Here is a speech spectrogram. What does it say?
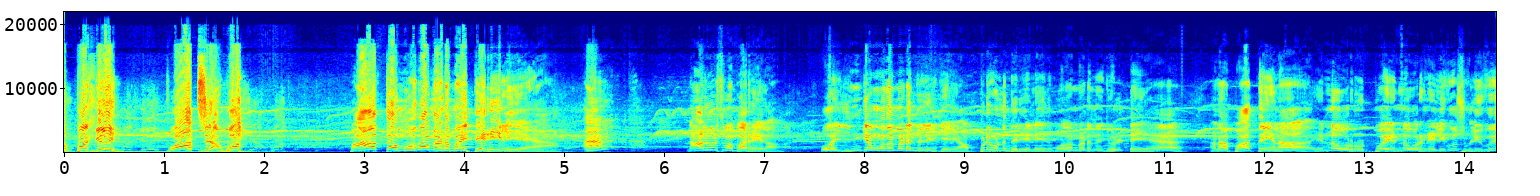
அப்பா கிளி. போச்சுடா போ பார்த்த முத மேடம் மாதிரி தெரியலையே நாலு வருஷமா பாடுறீங்களா? ஓ இங்கே முத மேடம் சொல்லியிருக்கீங்க அப்படி ஒன்றும் தெரியல இது முத மேடம் சொல்லிட்டே ஆனால் பார்த்தீங்களா? என்ன ஒரு நுட்போ என்ன ஒரு நெளிவு சுழிவு?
